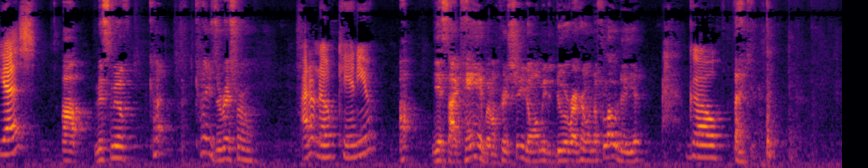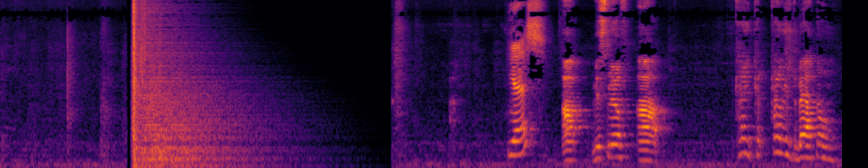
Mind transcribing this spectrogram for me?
Yes? Uh, Miss Smith, can I, can I use the restroom? I don't know. Can you? Uh, yes, I can, but I'm pretty sure you don't want me to do it right here on the floor, do you? Go. Thank you. Yes? Uh, Miss Smith, uh, can, can, can I use the bathroom?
